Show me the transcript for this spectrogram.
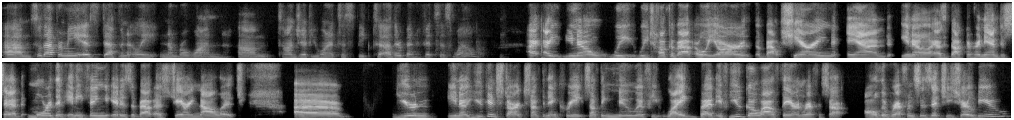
um, so that for me is definitely number one. Um, Tanja, if you wanted to speak to other benefits as well. I, I, you know, we, we talk about OER, about sharing and, you know, as Dr. Hernandez said, more than anything, it is about us sharing knowledge. Uh, You're, you know, you can start something and create something new if you like, but if you go out there and reference all the references that she showed you,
